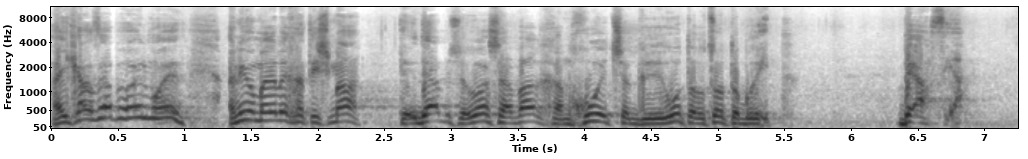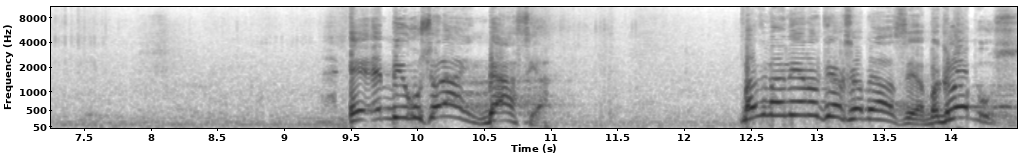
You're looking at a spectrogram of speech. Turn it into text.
העיקר זה באוהל מועד. אני אומר לך, תשמע, אתה יודע, בשבוע שעבר חנכו את שגרירות ארצות הברית באסיה. אה, אה, בירושלים, באסיה. מה זה מעניין אותי עכשיו באסיה? בגלובוס.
